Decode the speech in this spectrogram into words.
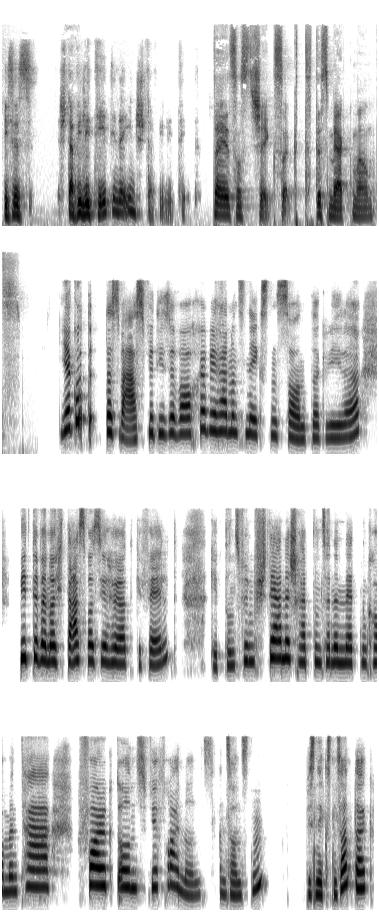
ist es Stabilität in der Instabilität. Da ist es schon gesagt, das merken wir uns. Ja gut, das war's für diese Woche. Wir hören uns nächsten Sonntag wieder. Bitte, wenn euch das, was ihr hört, gefällt, gebt uns fünf Sterne, schreibt uns einen netten Kommentar, folgt uns, wir freuen uns. Ansonsten, bis nächsten Sonntag.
